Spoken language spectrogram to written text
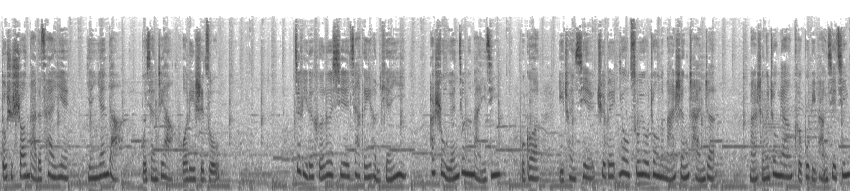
都是霜打的菜叶，蔫蔫的，不像这样活力十足。这里的和乐蟹价格也很便宜，二十五元就能买一斤。不过，一串蟹却被又粗又重的麻绳缠着，麻绳的重量可不比螃蟹轻。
